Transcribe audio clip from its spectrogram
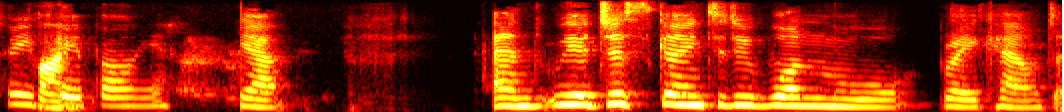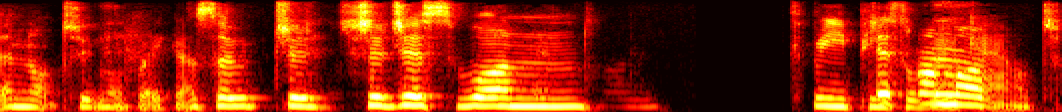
Three Fine. people, yeah. Yeah. And we are just going to do one more breakout and not two more breakouts. So, ju- so just one three people Just one more. breakout.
